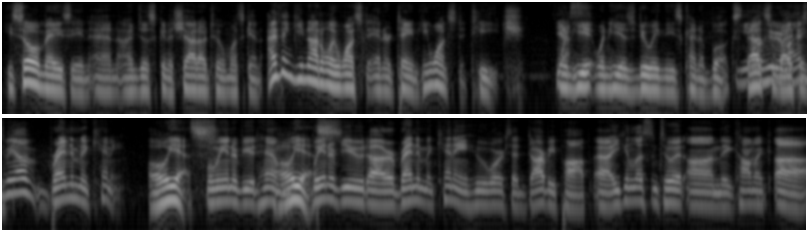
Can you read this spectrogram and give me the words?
he's so amazing and i'm just going to shout out to him once again i think he not only wants to entertain he wants to teach when he when he is doing these kind of books you that's know who he what reminds me of Brandon McKinney. oh yes When we interviewed him, Oh, yes. we interviewed uh, Brandon McKinney, who works at Darby Pop. Uh, you can listen to it on the comic, uh,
